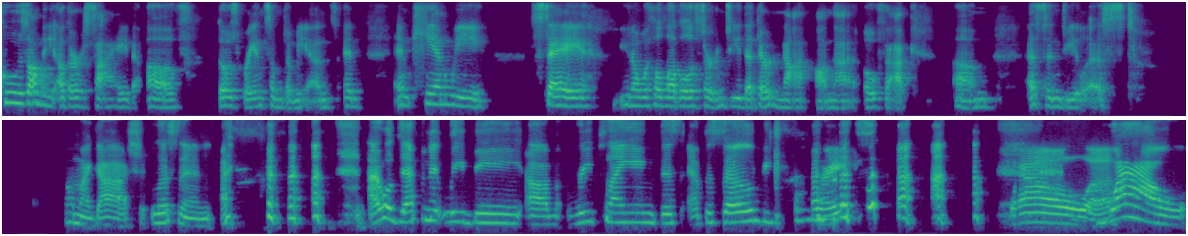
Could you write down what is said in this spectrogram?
who's on the other side of those ransom demands. And and can we say you know with a level of certainty that they're not on that ofac um, s&d list? Oh my gosh. Listen I will definitely be um, replaying this episode because right? wow. Wow.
